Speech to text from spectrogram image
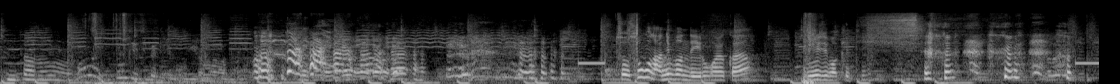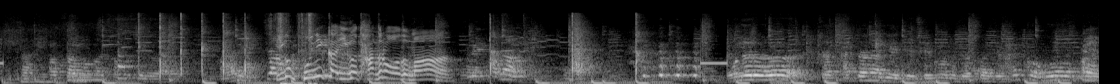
진짜로. 저 속옷 안 입었는데 이러고 할까요? 노이즈 마케팅 자 박수 한 번만 쳐보세요. 이거 보니까 이거 다 들어가더만 오늘은 자 간단하게 이제 질문을 몇 가지 할 거고 네.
